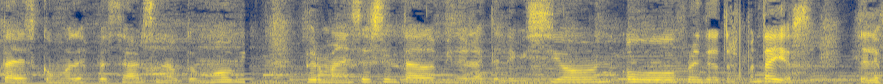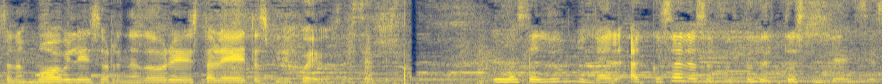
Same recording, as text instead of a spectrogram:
tales como desplazarse en automóvil, permanecer sentado mirando la televisión o frente a otras pantallas, teléfonos móviles, ordenadores, tabletas, videojuegos, etc. La salud mundial acusa los efectos de tres tendencias,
